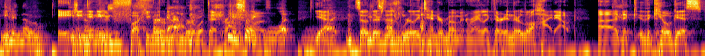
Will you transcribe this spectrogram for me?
Even though AG even though didn't even AG fucking forgot. remember what that promise He's like, was. What? Yeah. What? So there's this really about?" tender moment, right? Like they're in their little hideout. Uh, the the Kilgis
